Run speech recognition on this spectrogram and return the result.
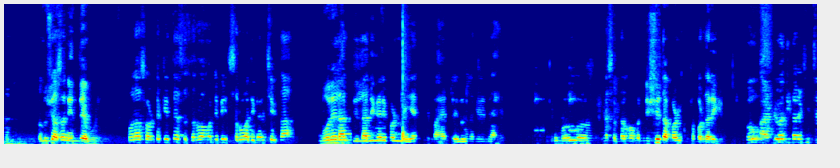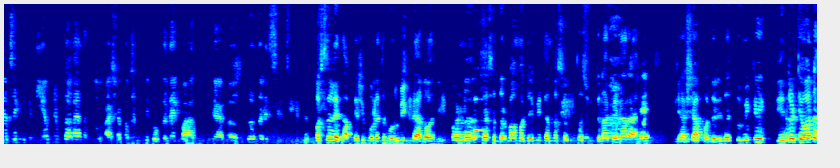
अनुशासन निंदेमुळे मला असं वाटतं की त्या संदर्भामध्ये मी सर्व अधिकाऱ्यांशी एकदा बोलेला. जिल्हाधिकारी पण नाही आहेत ते बाहेर ट्रेनिंगला गेलेले आहेत. म्हणून या संदर्भामध्ये निश्चित आपण खबरदारी घेऊ. तो आरटीओ चर्चा केली. नियम नेमका काय अशा पद्धतीची धोकादायक वाहतूक. बसलेले आहेत. आपल्याशी बोलायचं म्हणून मी इकडे आलो आधी. पण त्या संदर्भामध्ये मी त्यांना सक्त सूचना देणार आहे की अशा पद्धतीने तुम्ही काही नियंत्रण ठेवा ना.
